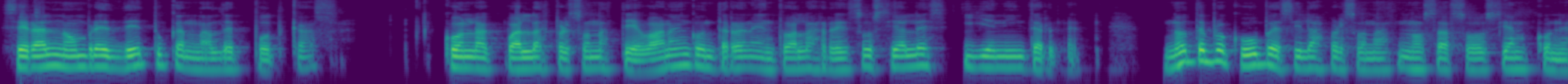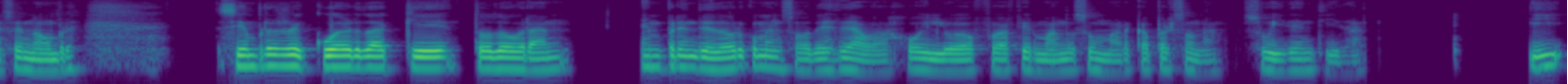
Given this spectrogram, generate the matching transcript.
Será el nombre de tu canal de podcast con la cual las personas te van a encontrar en todas las redes sociales y en internet. No te preocupes si las personas no se asocian con ese nombre. Siempre recuerda que todo gran emprendedor comenzó desde abajo y luego fue afirmando su marca personal, su identidad. Y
